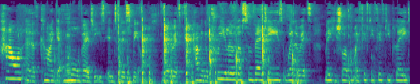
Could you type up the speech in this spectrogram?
how on earth can I get more veggies into this meal? Whether it's having a preload of some veggies, whether it's making sure I've got my 50-50 plate,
